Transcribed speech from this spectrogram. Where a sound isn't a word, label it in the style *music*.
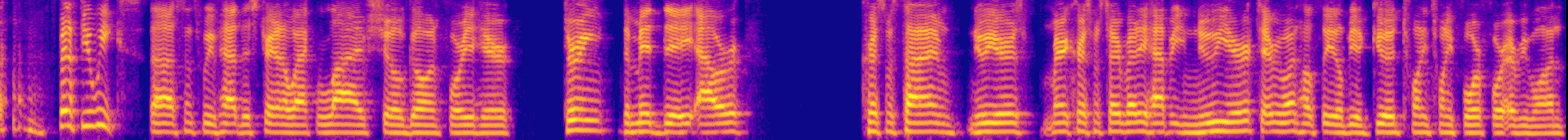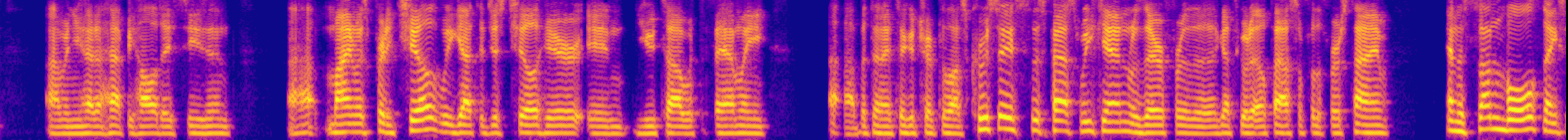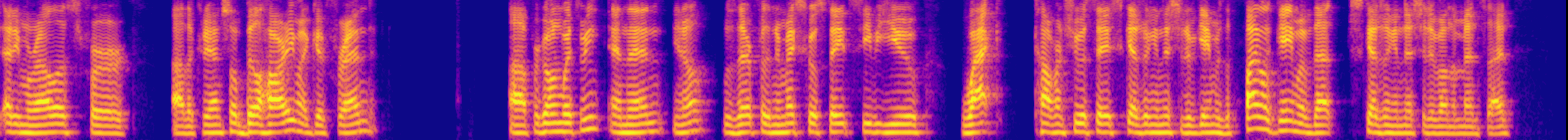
it's been a few weeks uh, since we've had this Straight Out of WAC live show going for you here during the midday hour. Christmas time, New Year's, Merry Christmas to everybody. Happy New Year to everyone. Hopefully, it'll be a good 2024 for everyone. Um, and you had a happy holiday season. Uh, mine was pretty chill. We got to just chill here in Utah with the family. Uh, but then I took a trip to Las Cruces this past weekend. Was there for the got to go to El Paso for the first time, and the Sun Bowl. Thanks Eddie Morales for uh, the credential. Bill Hardy, my good friend, uh, for going with me. And then you know was there for the New Mexico State CBU WAC Conference USA scheduling initiative game. It was the final game of that scheduling initiative on the men's side.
